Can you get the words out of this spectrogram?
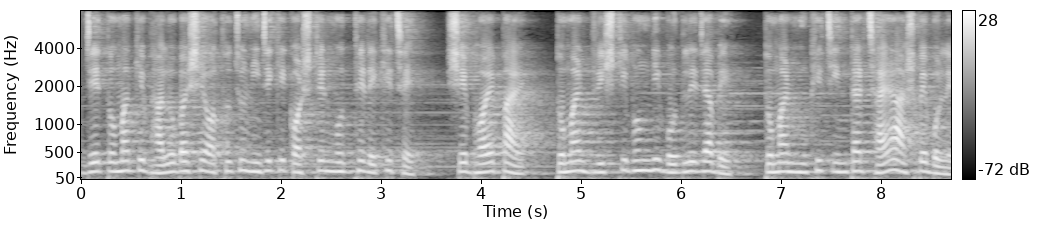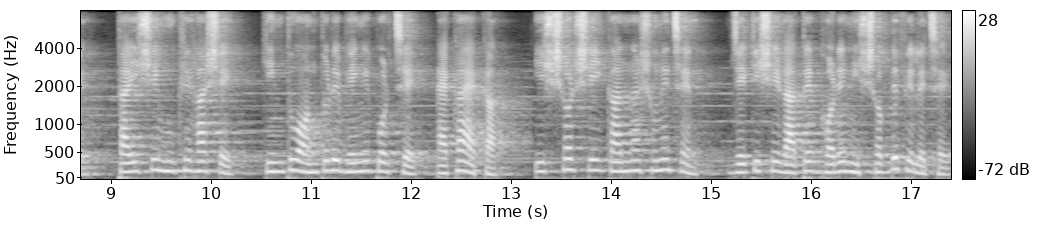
যে তোমাকে ভালোবাসে অথচ নিজেকে কষ্টের মধ্যে রেখেছে, সে ভয় পায়, তোমার দৃষ্টিভঙ্গি বদলে যাবে তোমার মুখে চিন্তার ছায়া আসবে বলে। তাই সে মুখে হাসে, কিন্তু অন্তরে ভেঙে পড়ছে, একা একা। ঈশ্বর সেই কান্না শুনেছেন, যেটি সে রাতের ঘরে নিঃশব্দে ফেলেছে।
